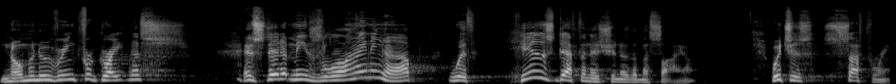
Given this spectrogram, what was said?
no maneuvering for greatness. Instead, it means lining up with his definition of the Messiah, which is suffering,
